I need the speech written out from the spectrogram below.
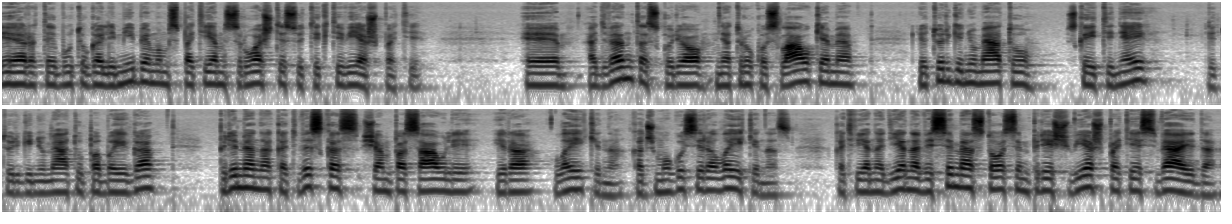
Ir tai būtų galimybė mums patiems ruošti sutikti viešpatį. E, adventas, kurio netrukus laukiame, liturginių metų skaitiniai, liturginių metų pabaiga primena, kad viskas šiam pasaulyje yra laikina, kad žmogus yra laikinas, kad vieną dieną visi mes stosim prieš viešpaties veidą.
